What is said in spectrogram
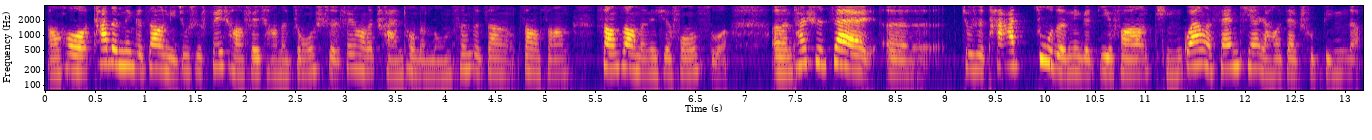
然后他的那个葬礼就是非常非常的中式，非常的传统的农村的葬葬丧丧葬的那些风俗，嗯，他是在呃，就是他住的那个地方停关了三天，然后再出殡的。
